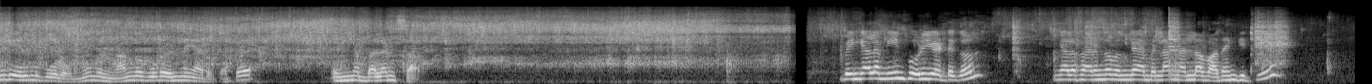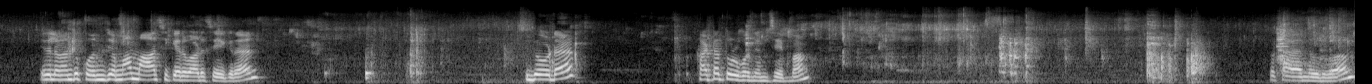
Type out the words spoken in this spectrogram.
இங்கே இருந்து போடுவோம். மூங்கல் அங்கே கூட எண்ணெயாக இருக்கு. அப்போ எண்ணெய் பேலன்ஸாக இப்போ இங்கால மீன் பொரியட்டுக்கும் இங்கால பாருங்கள் வெங்காயம் எல்லாம் நல்லா வதங்கிட்டு இதில் வந்து கொஞ்சமாக மாசி கருவாடு சேர்க்குறேன். இதோட கட்டத்தூள் கொஞ்சம் சேர்ப்பேன். இப்போ கலந்து விடுவோம்.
